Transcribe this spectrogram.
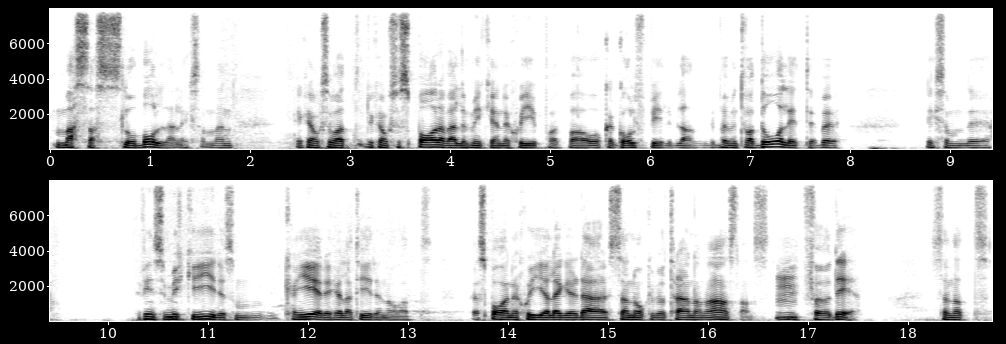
massa slå bollen liksom. Men det kan också vara att du kan också spara väldigt mycket energi på att bara åka golfbil ibland. Det behöver inte vara dåligt. Det, behöver, liksom det, det finns ju mycket i det som kan ge det hela tiden av att jag sparar energi, jag lägger det där, sen åker vi och tränar någon annanstans. För det. Sen att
